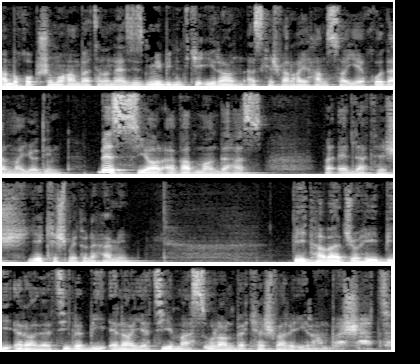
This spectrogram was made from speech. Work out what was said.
اما خب شما هم وطنان عزیز می‌بینید که ایران از کشورهای همسایه خود در میادین بسیار عقب مانده هست و علتش یکیش می‌تونه همین. بی توجهی بی ارادتی و بی انایتی مسئولان به کشور ایران باشد.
